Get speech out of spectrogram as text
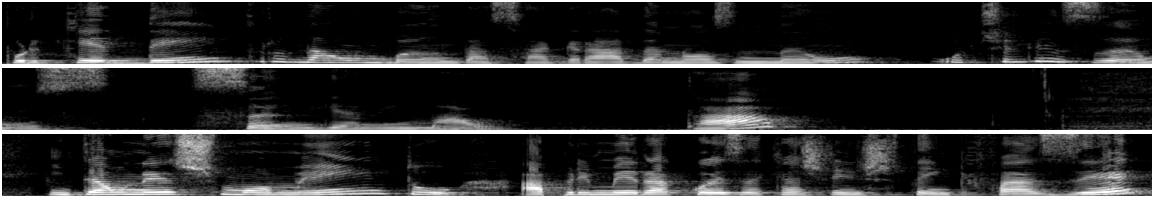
porque dentro da Umbanda Sagrada nós não utilizamos sangue animal, tá? Então, neste momento, a primeira coisa que a gente tem que fazer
